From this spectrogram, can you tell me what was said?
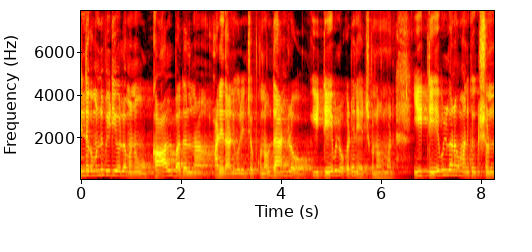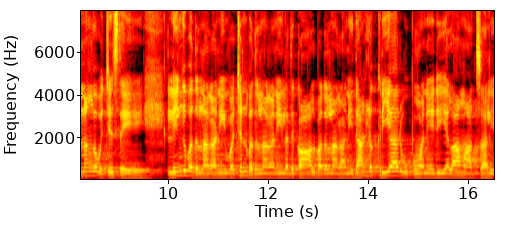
ఇంతకుముందు వీడియోలో మనం కాల్ బదల్నా అనే దాని గురించి చెప్పుకున్నాం. దాంట్లో ఈ టేబుల్ ఒకటి నేర్చుకున్నాం అనమాట ఈ టేబుల్ కనుక మనకి క్షుణ్ణంగా వచ్చేస్తే లింగ్ బదల్నా కానీ వచన్ బదల్నా కానీ లేకపోతే కాల్ బదల్నా కానీ దాంట్లో క్రియారూపం అనేది ఎలా మార్చాలి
